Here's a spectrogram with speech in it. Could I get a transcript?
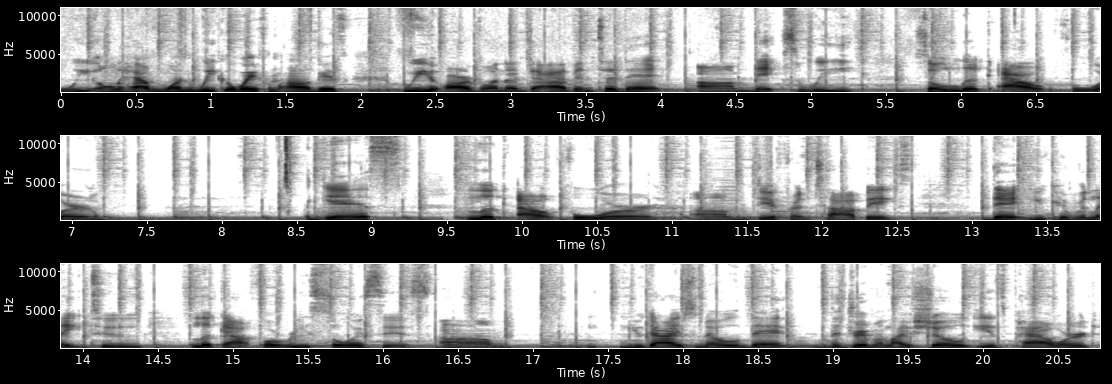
we only have one week away from August, we are going to dive into that um, next week. So look out for guests, look out for um, different topics that you can relate to. Look out for resources. Um, you guys know that the Driven Life Show is powered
